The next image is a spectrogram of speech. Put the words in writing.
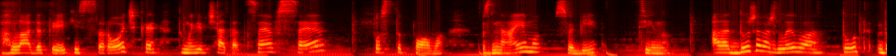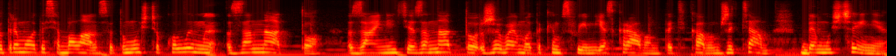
гладити якісь сорочки. Тому, дівчата, це все поступово знаємо собі ціну. Але дуже важливо тут дотримуватися балансу, тому що коли ми занадто зайняті, занадто живемо таким своїм яскравим та цікавим життям, де мужчині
